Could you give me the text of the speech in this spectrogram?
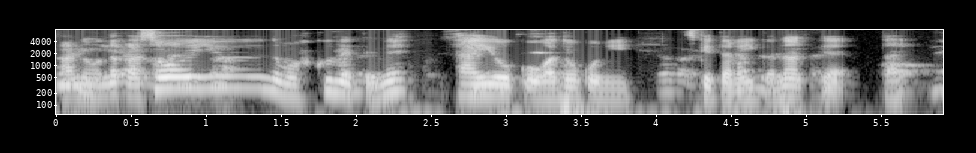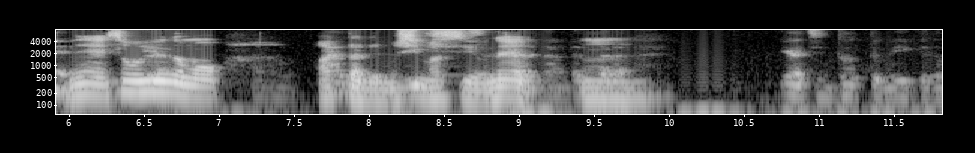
あの、だからそういうのも含めてね、太陽光がどこにつけたらいいかなって、たね、そういうのもあったりもしますよね。うん。家賃取ってもいいけど、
